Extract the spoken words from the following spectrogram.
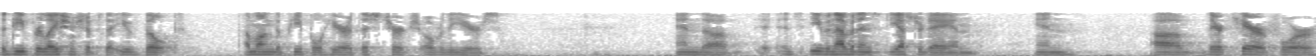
the deep relationships that you've built among the people here at this church over the years. And uh, it's even evidenced yesterday in in uh, their care for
